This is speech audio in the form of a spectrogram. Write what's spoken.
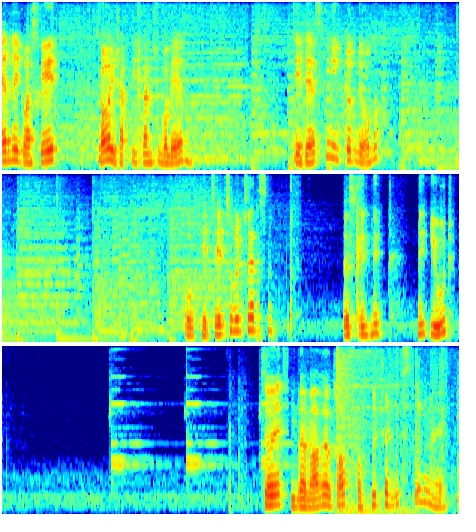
Patrick, was geht? Sorry, ich habe dich ganz überlesen. TTS ging ich glaube nicht, oder? Oh, PC zurücksetzen? Das klingt nicht, nicht gut. So, jetzt wie bei Mario Kart verfrüht schon X drücken, ey.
